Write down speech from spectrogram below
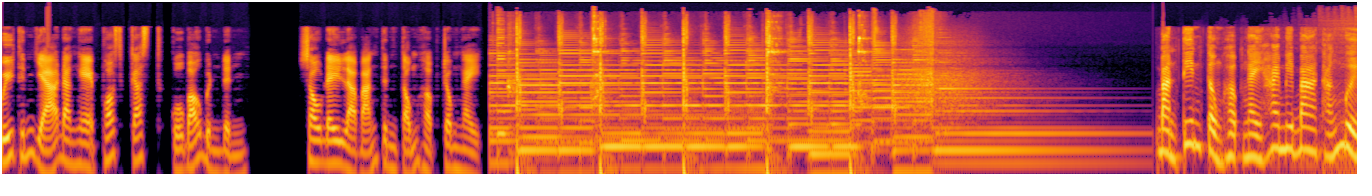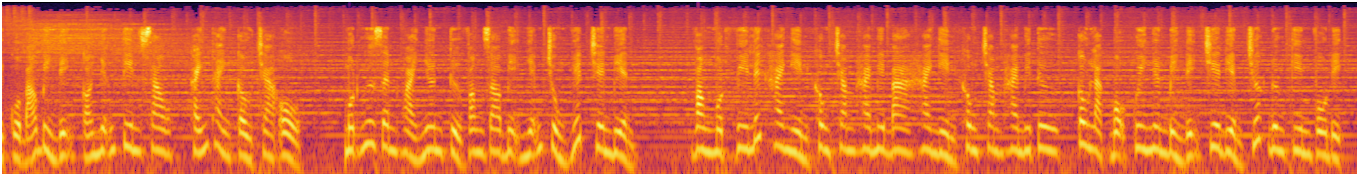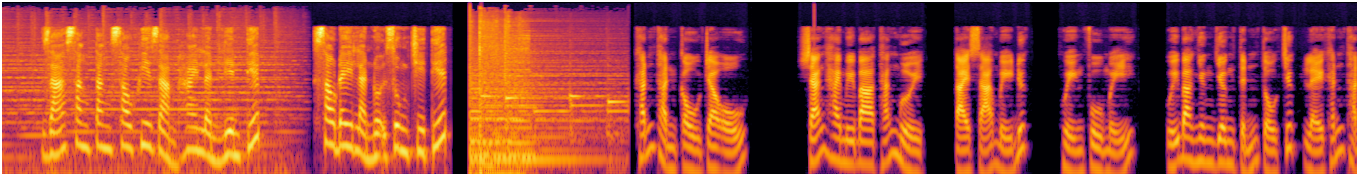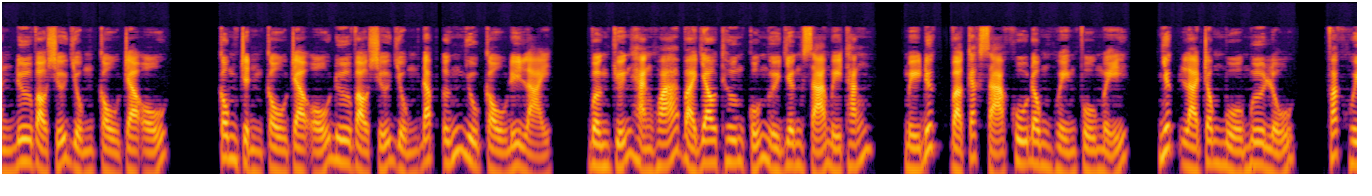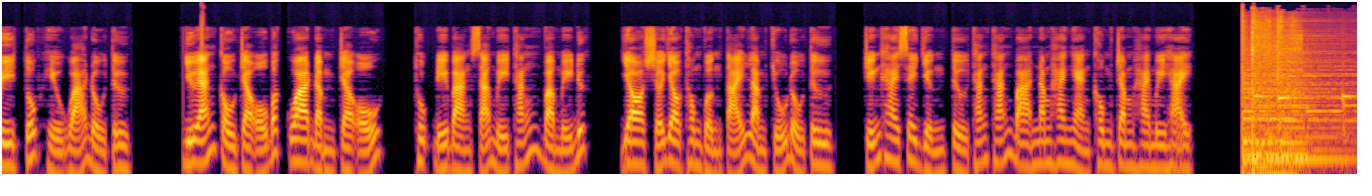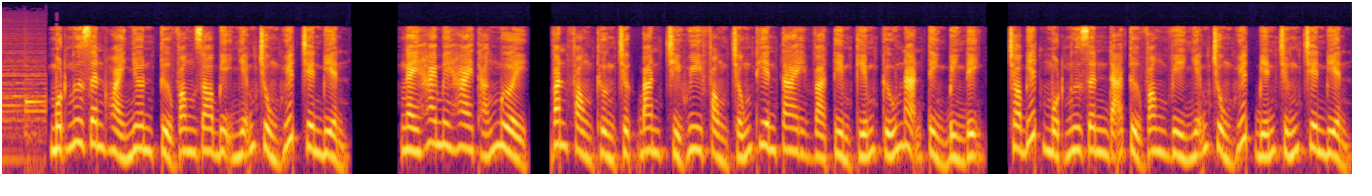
Quý thính giả đang nghe podcast của Báo Bình Định. Sau đây là bản tin tổng hợp trong ngày. Bản tin tổng hợp ngày 23 tháng 10 của báo Bình Định có những tin sau. Khánh Thành cầu Trà Ổ. Một ngư dân Hoài Nhơn tử vong do bị nhiễm trùng huyết trên biển. Vòng 1 V-League 2023-2024, câu lạc bộ Quy Nhơn Bình Định chia điểm trước đương kim vô địch. Giá xăng tăng sau khi giảm 2 lần liên tiếp. Sau đây là nội dung chi tiết. Khánh Thành cầu Trà Ổ. Sáng 23 tháng 10, tại xã Mỹ Đức, huyện Phù Mỹ, Ủy ban Nhân dân tỉnh tổ chức lễ Khánh Thành đưa vào sử dụng cầu Trà Ổ. Công trình cầu Trà Ổ đưa vào sử dụng đáp ứng nhu cầu đi lại, vận chuyển hàng hóa và giao thương của người dân xã Mỹ Thắng, Mỹ Đức và các xã khu đông huyện Phù Mỹ, nhất là trong mùa mưa lũ, phát huy tốt hiệu quả đầu tư. Dự án cầu Trà Ổ bắc qua đầm Trà Ổ, thuộc địa bàn xã Mỹ Thắng và Mỹ Đức, do Sở Giao thông Vận tải làm chủ đầu tư, triển khai xây dựng từ tháng tháng 3 năm 2022. Một ngư dân Hoài Nhơn tử vong do bị nhiễm trùng huyết trên biển. Ngày 22 tháng 10, Văn phòng Thường trực Ban Chỉ huy Phòng chống thiên tai và tìm kiếm cứu nạn tỉnh Bình Định cho biết một ngư dân đã tử vong vì nhiễm trùng huyết biến chứng trên biển.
